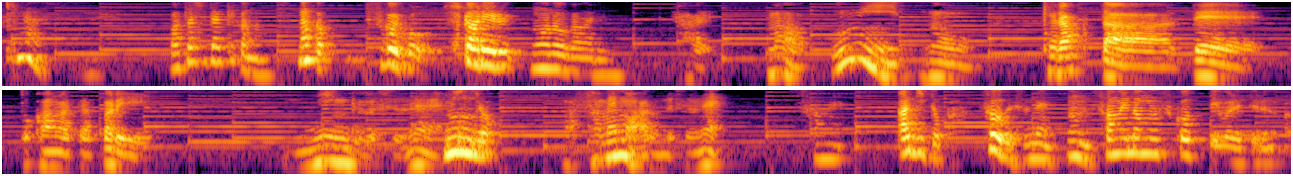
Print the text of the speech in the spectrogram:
きなんですよね。私だけかな。なんか、すごいこう、惹かれるものがあります。はい。まあ、海のキャラクターで、と考えたらやっぱり、人魚ですよね。人魚、まあ、サメもあるんですよね。サメ、アギとか。そうですね。うん、サメの息子って言われてるのか。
